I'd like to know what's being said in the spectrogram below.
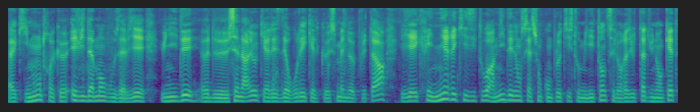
euh, qui montre que évidemment vous aviez une idée euh, de scénario qui allait se dérouler quelques semaines plus tard. Il y a écrit ni réquisitoire ni dénonciation complotiste ou militante. C'est le résultat d'une enquête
